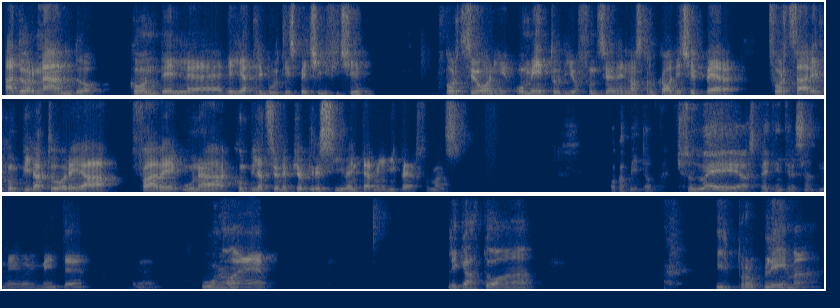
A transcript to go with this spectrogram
adornando con del, degli attributi specifici, porzioni o metodi o funzioni del nostro codice per forzare il compilatore a fare una compilazione più aggressiva in termini di performance. Ho capito. Ci sono due aspetti interessanti che mi vengono in mente. Eh, uno è legato a il problema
